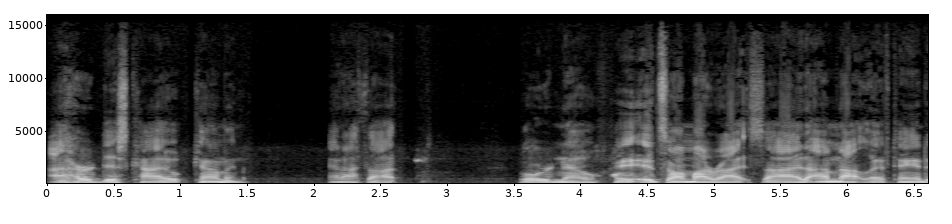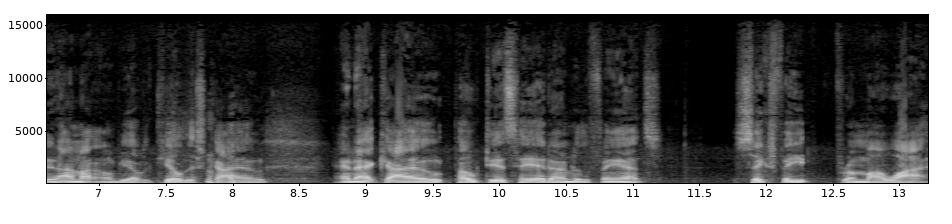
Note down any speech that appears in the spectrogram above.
I heard this coyote coming, and I thought, Lord, no, it's on my right side. I'm not left handed. I'm not going to be able to kill this coyote. and that coyote poked his head under the fence six feet from my wife.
